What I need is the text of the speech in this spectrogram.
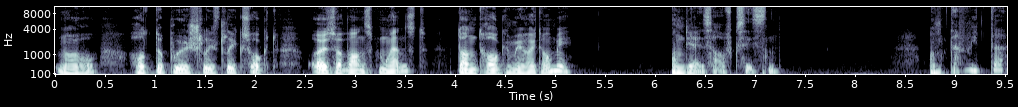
Na hat der Bursch schließlich gesagt, also wenn's meinst, dann trage ich mich halt um mich. Und er ist aufgesessen. Und der Witter,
